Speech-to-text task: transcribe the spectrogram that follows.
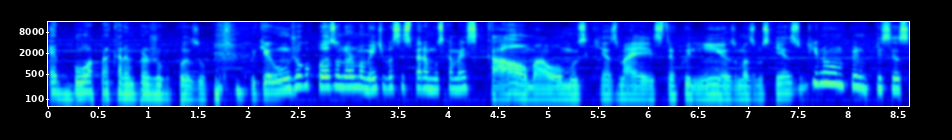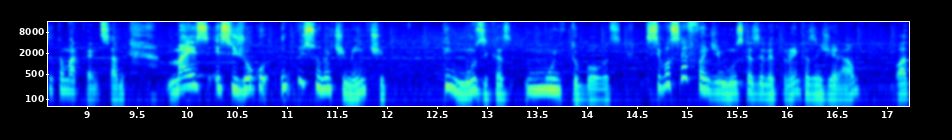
é boa pra caramba pra um jogo puzzle. Porque um jogo puzzle, normalmente, você espera música mais calma, ou musiquinhas mais tranquilinhas, umas musiquinhas que não precisam ser tão marcantes, sabe? Mas esse jogo, impressionantemente, tem músicas muito boas. Se você é fã de músicas eletrônicas em geral, ou,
